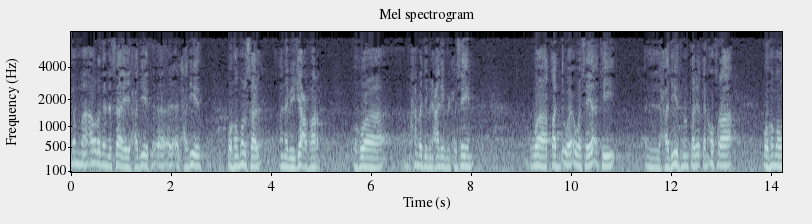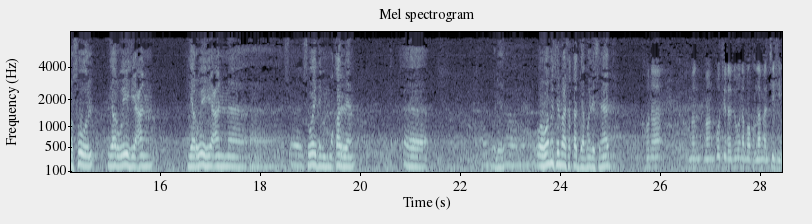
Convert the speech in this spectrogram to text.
ثم أورد النسائي حديث الحديث وهو مرسل عن أبي جعفر وهو محمد بن علي بن الحسين وقد وسيأتي الحديث من طريق أخرى وهو موصول يرويه عن يرويه عن آه، سويد بن مقرن آه، وهو مثل ما تقدم والإسناد. هنا من, من قتل دون مظلمته.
